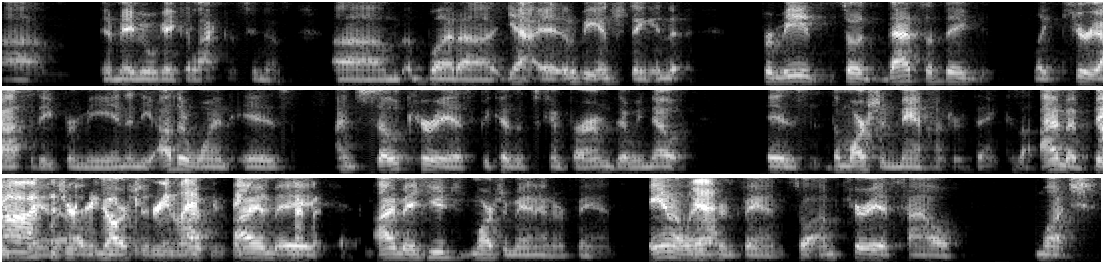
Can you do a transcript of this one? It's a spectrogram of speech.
Um, and maybe we'll get Galactus. Who knows? Um, but uh, yeah, it, will be interesting. And for me, so that's a big like curiosity for me. And then the other one is I'm so curious because it's confirmed that we know is the Martian Manhunter thing because I'm a big Ah, fan thought you were of gonna go with the Martian. Green Lantern. I'm, I'm a I'm a huge Martian Manhunter fan and a Yeah. Lantern fan, so I'm curious how much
